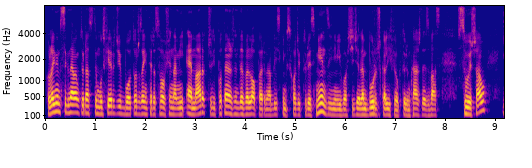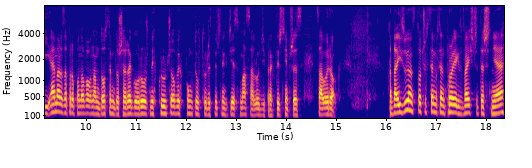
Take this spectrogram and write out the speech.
Kolejnym sygnałem, który nas w tym utwierdził, było to, że zainteresował się nami Emar, czyli potężny deweloper na Bliskim Wschodzie, który jest między innymi właścicielem Burj Khalifa, o którym każdy z Was słyszał. I Emar zaproponował nam dostęp do szeregu różnych kluczowych punktów turystycznych, gdzie jest masa ludzi praktycznie przez cały rok. Analizując to, czy chcemy w ten projekt wejść, czy też nie,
